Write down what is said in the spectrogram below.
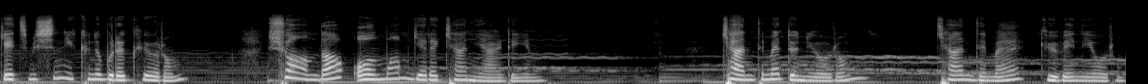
Geçmişin yükünü bırakıyorum şu anda olmam gereken yerdeyim. Kendime dönüyorum. Kendime güveniyorum.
